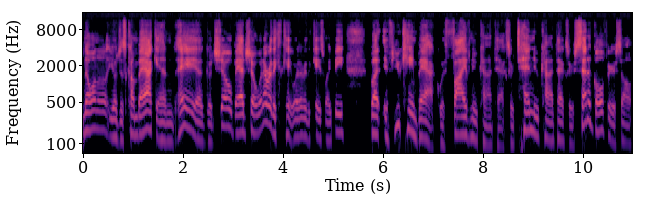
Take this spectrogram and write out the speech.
No one will, you'll just come back and hey, a good show, bad show, whatever the case, whatever the case might be. But if you came back with five new contacts or 10 new contacts or set a goal for yourself,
